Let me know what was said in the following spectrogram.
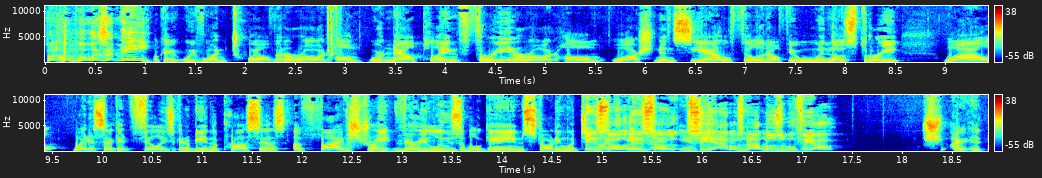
What, um, what, what, does that mean? Okay, we've won 12 in a row at home. We're now playing three in a row at home Washington, Seattle, Philadelphia. We'll win those three while, wait a second, Philly's going to be in the process of five straight very losable games, starting with tonight's and so, game And so, Seattle's not losable for y'all? I, it,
